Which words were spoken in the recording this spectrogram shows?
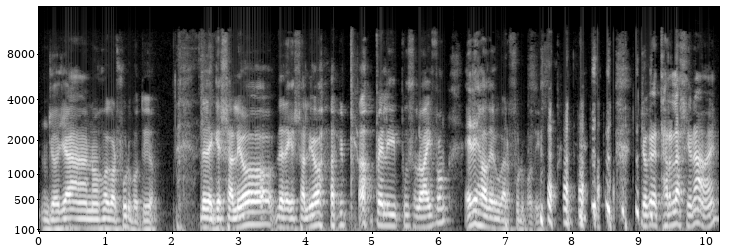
yo ya no juego al fútbol, tío. Desde que salió, desde que salió Apple y puso los iPhone, he dejado de jugar fútbol, tío. Yo creo que está relacionado, ¿eh?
